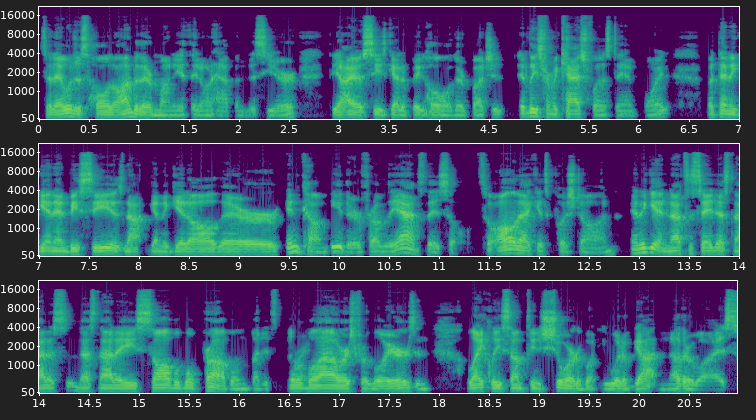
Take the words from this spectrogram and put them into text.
So they will just hold on to their money if they don't happen this year. The IOC's got a big hole in their budget, at least from a cash flow standpoint. But then again, NBC is not going to get all their income either from the ads they sold. So all of that gets pushed on. And again, not to say that's not a that's not a solvable problem, but it's billable right. hours for lawyers and likely something short of what you would have gotten otherwise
